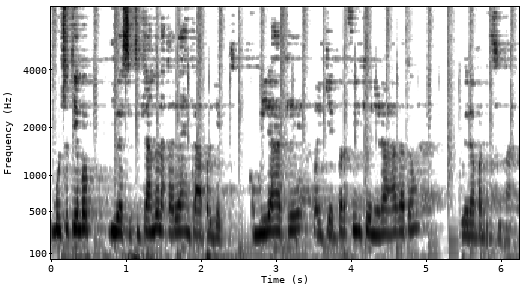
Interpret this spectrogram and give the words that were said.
mucho tiempo diversificando las tareas en cada proyecto, con miras a que cualquier perfil que viniera a hackathon pudiera participar.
